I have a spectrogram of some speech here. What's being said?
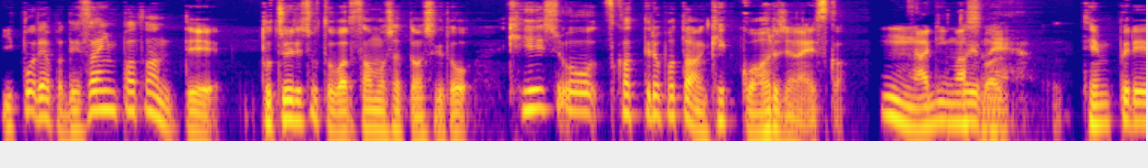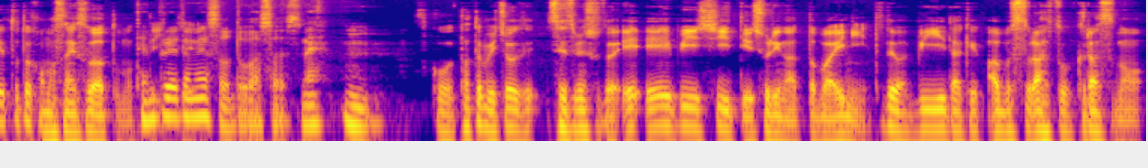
一方でやっぱデザインパターンって、途中でちょっと和田さんもおっしゃってましたけど、継承を使ってるパターン結構あるじゃないですか。うん、ありますね。テンプレートとかまさにそうだと思って Template Method がそうですね。うん。こう、例えば一応説明すると、ABC っていう処理があった場合に、例えば B だけ abstract クラスの、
